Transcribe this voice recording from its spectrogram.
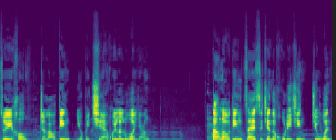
最后，这老丁又被遣回了洛阳。当老丁再次见到狐狸精，就问：“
